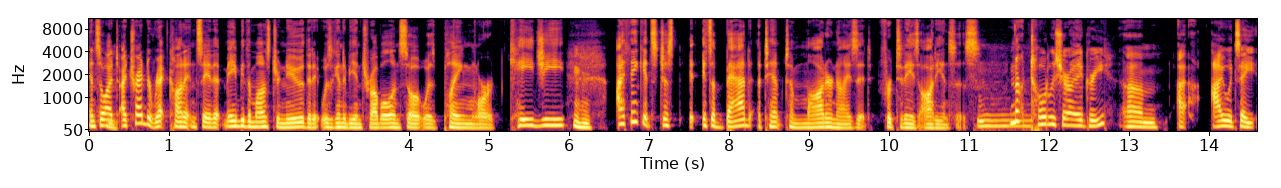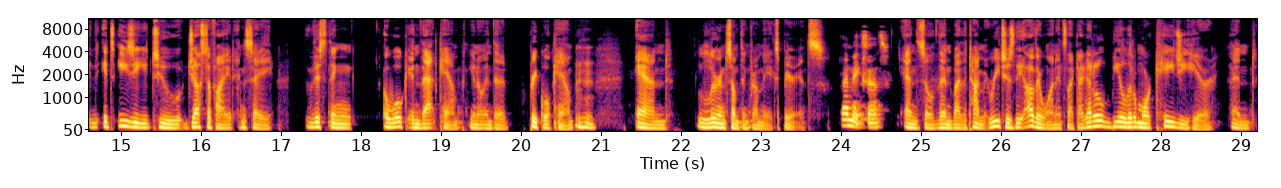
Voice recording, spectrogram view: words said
And so I, I tried to retcon it and say that maybe the monster knew that it was going to be in trouble, and so it was playing more cagey. I think it's just it, it's a bad attempt to modernize it for today's audiences. Not totally sure I agree. Um, I, I would say it's easy to justify it and say this thing awoke in that camp, you know, in the prequel camp, mm-hmm. and learned something from the experience. That makes sense. And so then by the time it reaches the other one, it's like, I got to be a little more cagey here and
